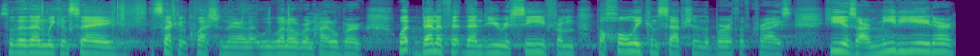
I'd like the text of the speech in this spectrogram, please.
So that then we can say, the second question there that we went over in Heidelberg what benefit then do you receive from the holy conception and the birth of Christ? He is our mediator,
